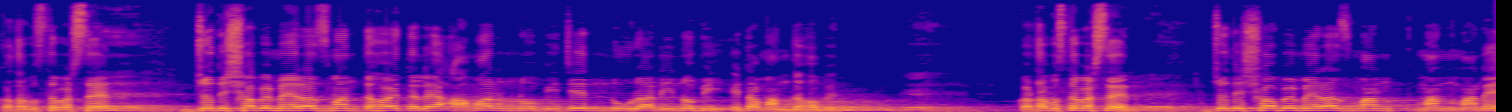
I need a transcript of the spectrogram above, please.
কথা বুঝতে পারছেন? যদি সবে মেয়েরাজ মানতে হয়, তাহলে আমার নবী যে নুরানি নবী, এটা মানতে হবে। কথা বুঝতে পারছেন? যদি সবে মেরাজ মান মানে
